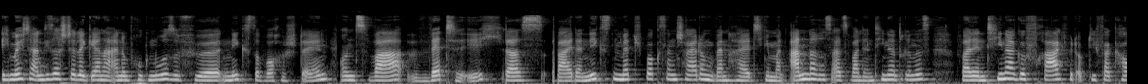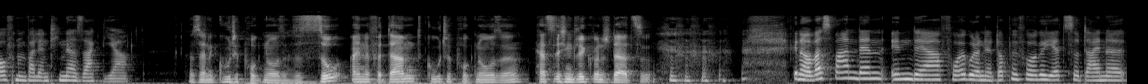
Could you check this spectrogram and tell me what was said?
Ich möchte an dieser Stelle gerne eine Prognose für nächste Woche stellen. Und zwar wette ich, dass bei der nächsten Matchbox-Entscheidung, wenn halt jemand anderes als Valentina drin ist, Valentina gefragt wird, ob die verkaufen und Valentina sagt ja. Das ist eine gute Prognose. Das ist so eine verdammt gute Prognose. Herzlichen Glückwunsch dazu. Genau, was waren denn in der Folge oder in der Doppelfolge jetzt so deine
